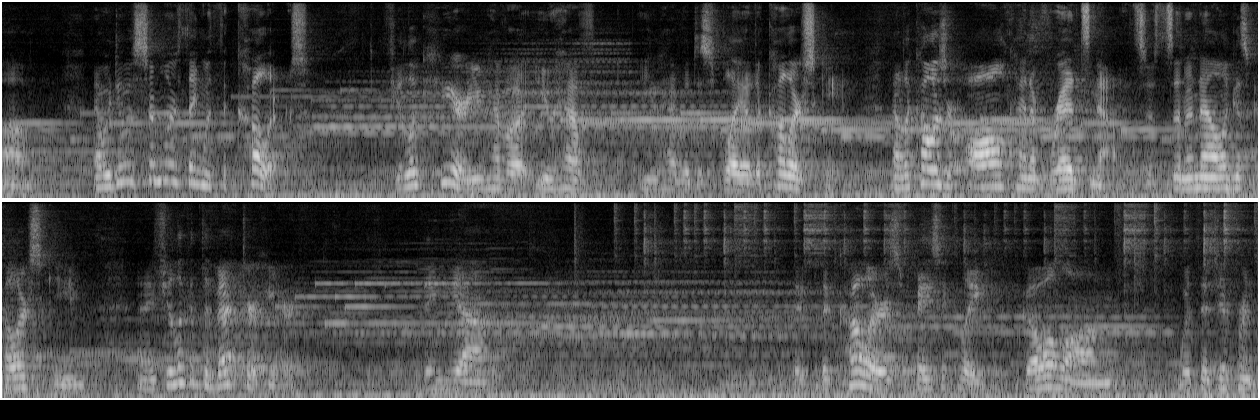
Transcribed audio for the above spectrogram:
Um, now we do a similar thing with the colors. If you look here, you have a you have you have a display of the color scheme. Now the colors are all kind of reds now. It's, it's an analogous color scheme. And if you look at the vector here, the, uh, the, the, colors basically go along with the different,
